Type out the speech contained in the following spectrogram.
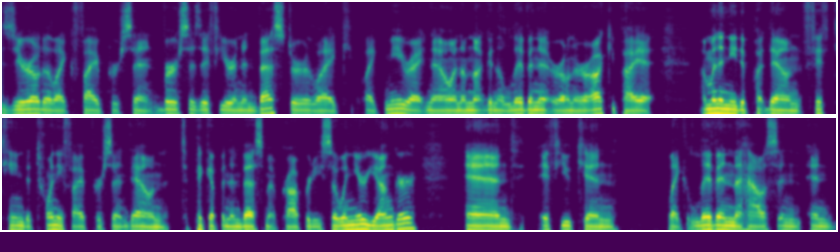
zero to like five percent versus if you're an investor like like me right now and i'm not going to live in it or own or occupy it i'm going to need to put down 15 to 25 percent down to pick up an investment property. So when you're younger and if you can like live in the house and and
